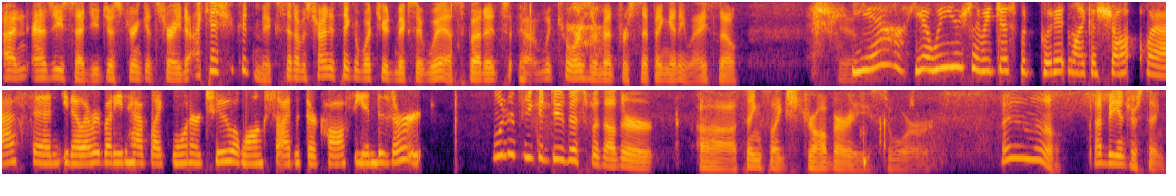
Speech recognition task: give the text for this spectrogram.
and as you said, you just drink it straight. I guess you could mix it. I was trying to think of what you'd mix it with, but it's uh, liqueurs are meant for sipping anyway. So Yeah. Yeah, yeah. We usually we just would put it in like a shot glass, and you know everybody'd have like one or two alongside with their coffee and dessert. wonder if you could do this with other uh, things like strawberries or I don't know. That'd be interesting.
